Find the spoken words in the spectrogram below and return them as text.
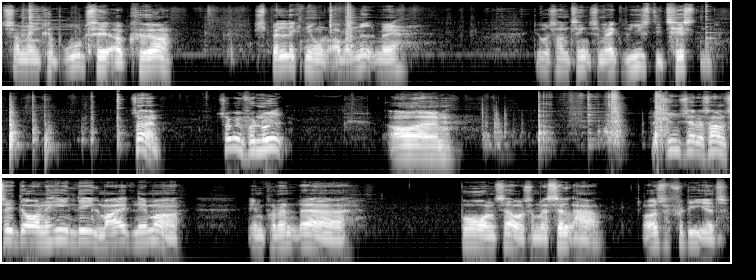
som man kan bruge til at køre spæltekniven op og ned med. Det var sådan en ting, som jeg ikke viste i testen. Sådan. Så kan vi få den ud. Og øh, det synes jeg da sådan set, det var en hel del meget nemmere end på den der bordensav, som jeg selv har. Også fordi, at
